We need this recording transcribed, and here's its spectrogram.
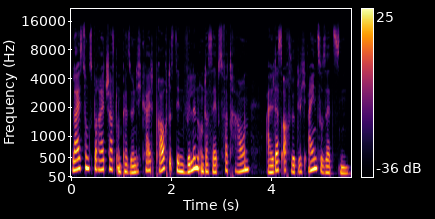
Leistungsbereitschaft und Persönlichkeit braucht es den Willen und das Selbstvertrauen, all das auch wirklich einzusetzen.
